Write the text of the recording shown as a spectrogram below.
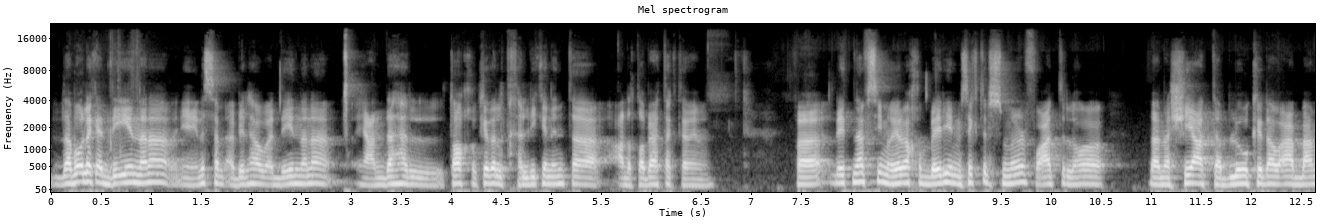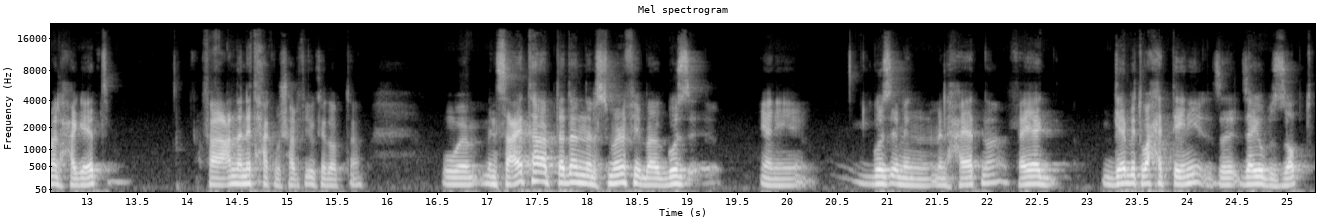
ده بقول لك قد إيه إن أنا يعني لسه مقابلها وقد إيه إن أنا هي عندها الطاقة كده اللي تخليك إن أنت على طبيعتك تماما. فلقيت نفسي من غير ما أخد بالي مسكت السميرف وقعدت اللي هو بمشيه على التابلو كده وقاعد بعمل حاجات. فقعدنا نضحك مش عارف إيه وكده وبتاع. ومن ساعتها ابتدى إن ال Smurf يبقى جزء يعني جزء من من حياتنا فهي جابت واحد تاني زي- زيه بالظبط.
